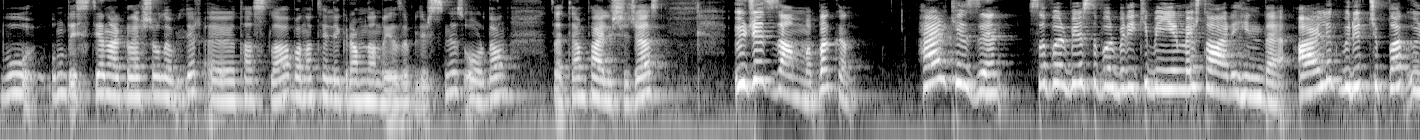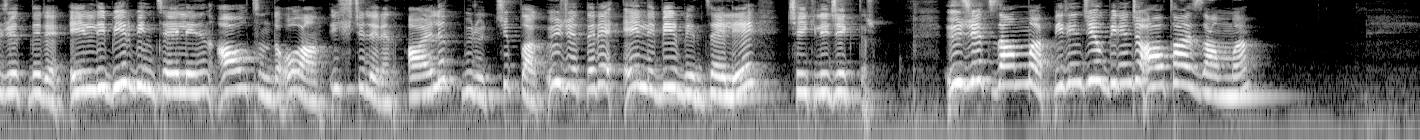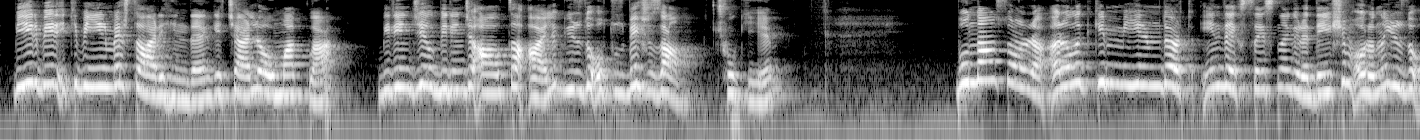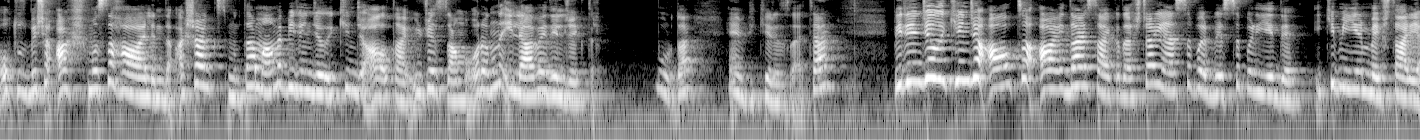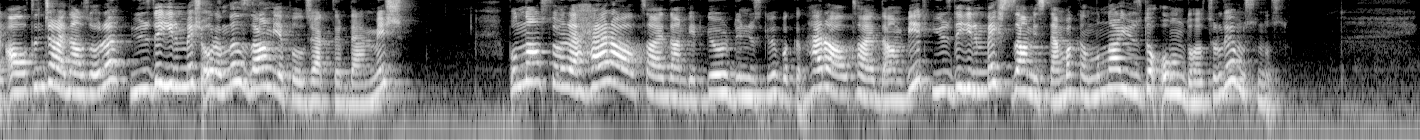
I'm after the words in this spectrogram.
Bu bunu da isteyen arkadaşlar olabilir. E, taslağı bana Telegram'dan da yazabilirsiniz. Oradan zaten paylaşacağız. Ücret zammı. Bakın. Herkesin 01.01.2025 tarihinde aylık brüt çıplak ücretleri 51.000 TL'nin altında olan işçilerin aylık brüt çıplak ücretleri 51.000 TL'ye çekilecektir. Ücret zammı birinci yıl birinci 6 ay zammı 1-1-2025 tarihinde geçerli olmakla birinci yıl birinci 6 aylık %35 zam çok iyi. Bundan sonra Aralık 2024 indeks sayısına göre değişim oranı %35'i aşması halinde aşan kısmın tamamı birinci yıl ikinci 6 ay ücret zammı oranına ilave edilecektir. Burada hemfikiriz zaten. Birinci yıl ikinci 6 aydaysa arkadaşlar yani 0107 2025 tarihi 6. aydan sonra %25 oranında zam yapılacaktır denmiş. Bundan sonra her 6 aydan bir gördüğünüz gibi bakın her 6 aydan bir %25 zam isten. Bakın bunlar %10'du hatırlıyor musunuz?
